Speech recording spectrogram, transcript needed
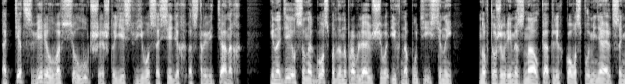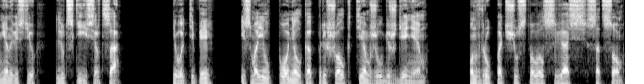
Отец верил во все лучшее, что есть в его соседях-островитянах, и надеялся на Господа, направляющего их на путь истинный, но в то же время знал, как легко воспламеняются ненавистью людские сердца. И вот теперь Исмаил понял, как пришел к тем же убеждениям. Он вдруг почувствовал связь с отцом.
